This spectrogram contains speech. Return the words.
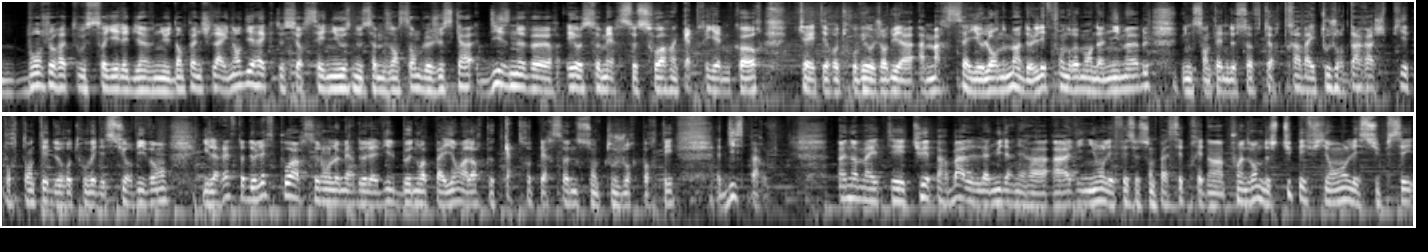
Bonjour à tous, soyez les bienvenus dans Punchline en direct sur CNews. Nous sommes ensemble jusqu'à 19h et au sommaire ce soir, un quatrième corps qui a été retrouvé aujourd'hui à Marseille au lendemain de l'effondrement d'un immeuble. Une centaine de sauveteurs travaillent toujours d'arrache-pied pour tenter de retrouver des survivants. Il reste de l'espoir selon le maire de la ville, Benoît Payan, alors que quatre personnes sont toujours portées disparues. Un homme a été tué par balle la nuit dernière à Avignon. Les faits se sont passés près d'un point de vente de stupéfiants. Les,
